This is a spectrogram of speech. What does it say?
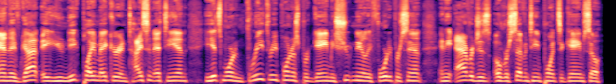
and they've got a unique playmaker in Tyson Etienne. He hits more than three three pointers per game. He's shooting nearly 40%, and he averages over 17 points a game. So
